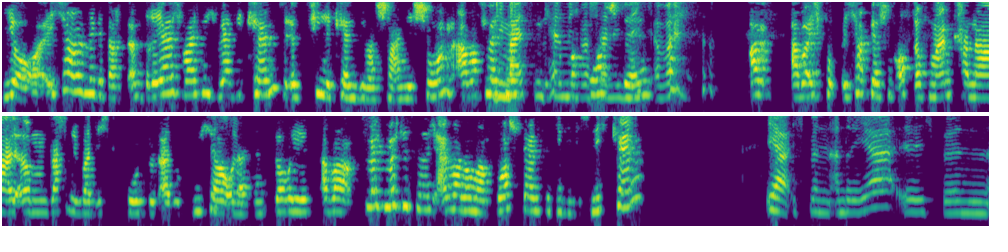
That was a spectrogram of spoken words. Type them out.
Ja, ich habe mir gedacht, Andrea, ich weiß nicht, wer sie kennt. Jetzt viele kennen sie wahrscheinlich schon, aber vielleicht Die meisten kennen mich wahrscheinlich nicht, aber Aber- Aber ich, ich habe ja schon oft auf meinem Kanal ähm, Sachen über dich gepostet, also Bücher oder deine Stories. Aber vielleicht möchtest du dich einfach nochmal vorstellen für die, die dich nicht kennen. ja, ich bin Andrea, ich bin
